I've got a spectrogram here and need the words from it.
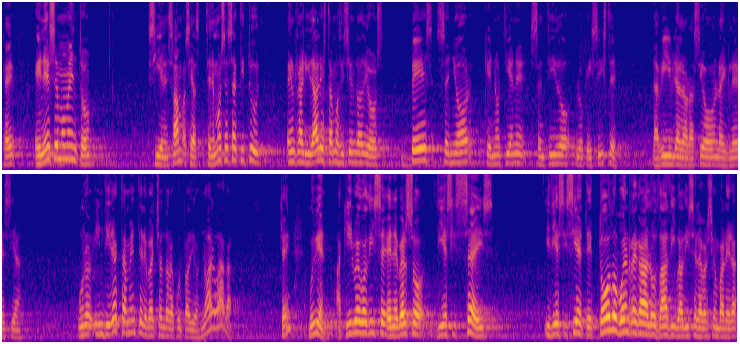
¿Okay? En ese momento, si, si tenemos esa actitud, en realidad le estamos diciendo a Dios, ves, Señor, que no tiene sentido lo que hiciste. La Biblia, la oración, la iglesia. Uno indirectamente le va echando la culpa a Dios. No lo haga. ¿Okay? Muy bien. Aquí luego dice en el verso 16 y 17, todo buen regalo, dádiva, dice la versión Valera,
